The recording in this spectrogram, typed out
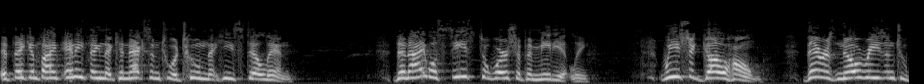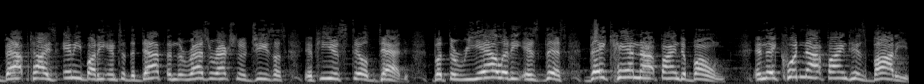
if they can find anything that connects him to a tomb that he's still in, then I will cease to worship immediately. We should go home. There is no reason to baptize anybody into the death and the resurrection of Jesus if he is still dead. But the reality is this. They cannot find a bone. And they could not find his body.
